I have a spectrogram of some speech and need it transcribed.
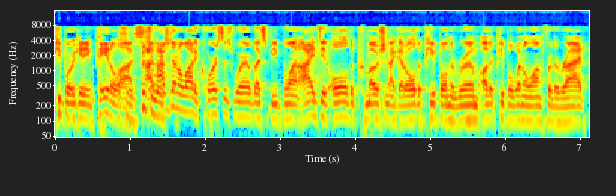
people are getting paid a lot. I, have done a lot of courses where, let's be blunt, I did all the promotion. I got all the people in the room. Other people went along for the ride,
